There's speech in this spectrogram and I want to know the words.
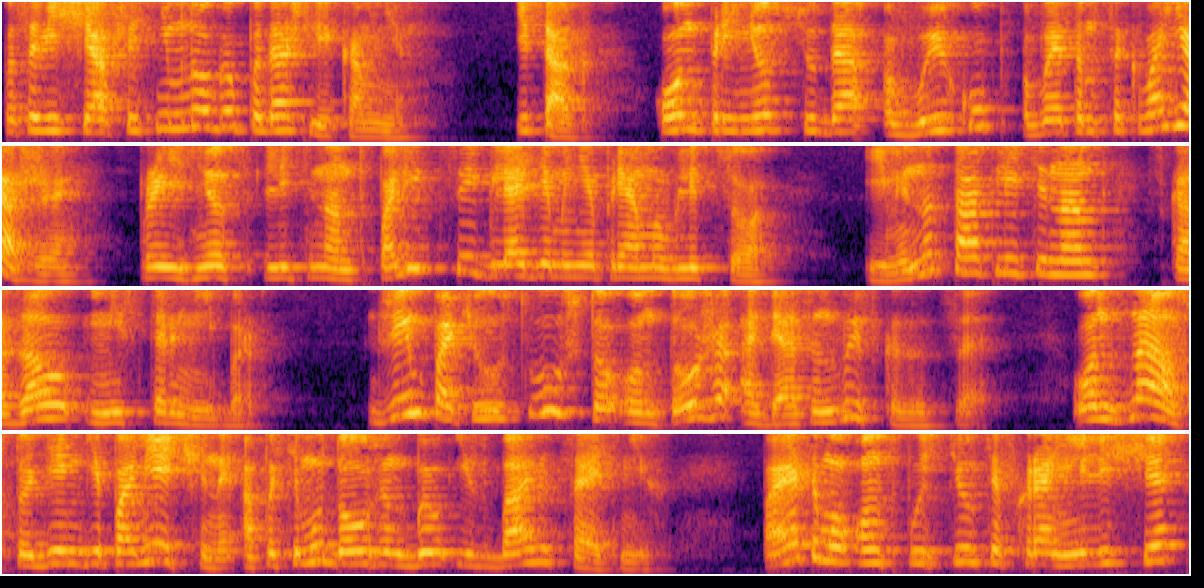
посовещавшись немного, подошли ко мне. «Итак, он принес сюда выкуп в этом саквояже», – произнес лейтенант полиции, глядя мне прямо в лицо. «Именно так, лейтенант», – сказал мистер Нибер. Джим почувствовал, что он тоже обязан высказаться. Он знал, что деньги помечены, а посему должен был избавиться от них. Поэтому он спустился в хранилище,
